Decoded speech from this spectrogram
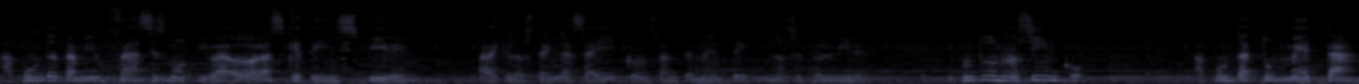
Apunta también frases motivadoras que te inspiren para que los tengas ahí constantemente y no se te olviden. Y punto número 5. Apunta tu meta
